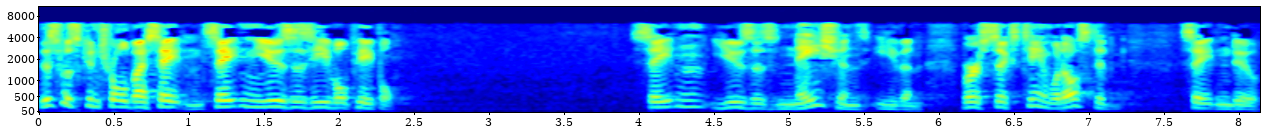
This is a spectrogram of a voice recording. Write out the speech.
This was controlled by Satan. Satan uses evil people. Satan uses nations even. Verse 16, what else did Satan do?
